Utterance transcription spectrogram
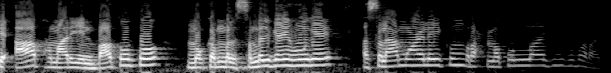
कि आप हमारी इन बातों को मुकम्मल समझ गए होंगे। असलकम वरहमल वर्क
